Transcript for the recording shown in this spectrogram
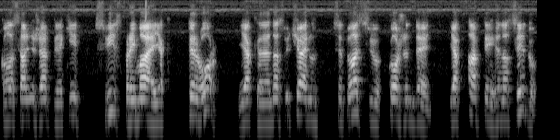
колосальні жертви, які світ сприймає як терор, як е, надзвичайну ситуацію кожен день, як акти геноциду,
